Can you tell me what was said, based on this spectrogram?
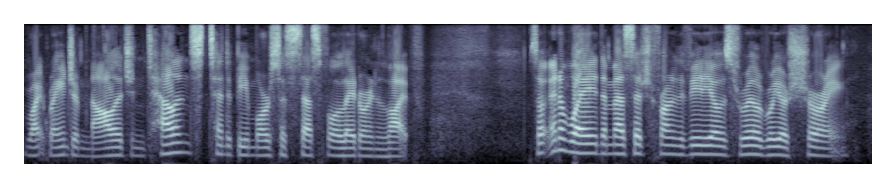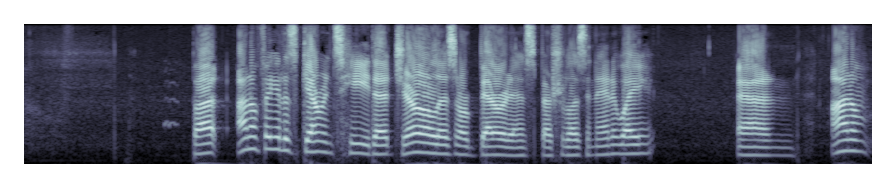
right range of knowledge and talents tend to be more successful later in life. So in a way, the message from the video is really reassuring. But I don't think it is guaranteed that generalists are better than specialists in any way. And I don't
